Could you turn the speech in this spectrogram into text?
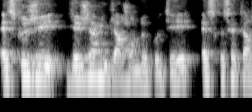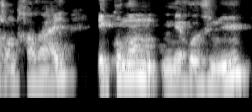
Est-ce que j'ai déjà mis de l'argent de côté? Est-ce que cet argent travaille? Et comment mes revenus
